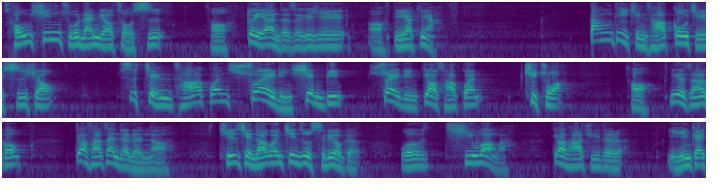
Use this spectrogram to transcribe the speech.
从新竹南寮走私哦，对岸的这个些哦，抵押金，当地警察勾结私销，是检察官率领宪兵、率领调查官去抓。哦，第二，怎样讲？调查站的人呢、啊？其实检察官进驻十六个，我希望啊，调查局的也应该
